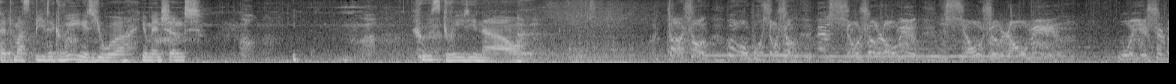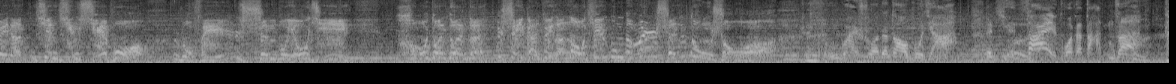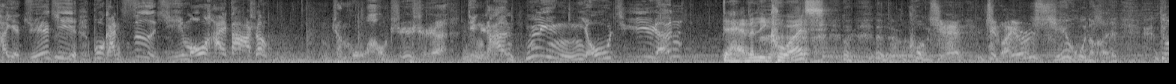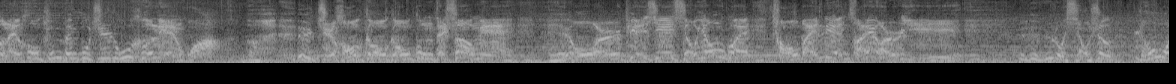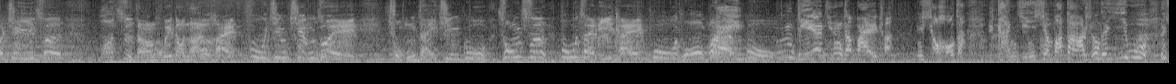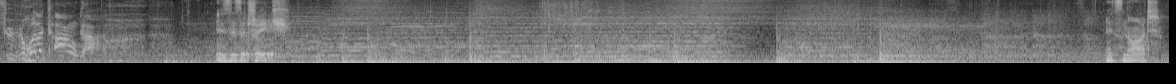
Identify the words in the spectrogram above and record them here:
That must be the greed you were you mentioned. Who's greedy now? 这熊怪说的倒不假，借再多的胆子，他也绝计不敢自己谋害大圣。这幕后指使定然另有其人。The Heavenly Court。况且这玩意儿邪乎的很，得来后根本不知如何炼化，只好高高供在上面。偶尔骗些小妖怪朝拜敛财而已。若小圣饶我这一次，我自当回到南海负荆请罪，重戴金箍，从此不再离开普陀半步。别听他掰扯，小猴子，赶紧先把大圣的遗物取回来看看。Is this a trick? It's not.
